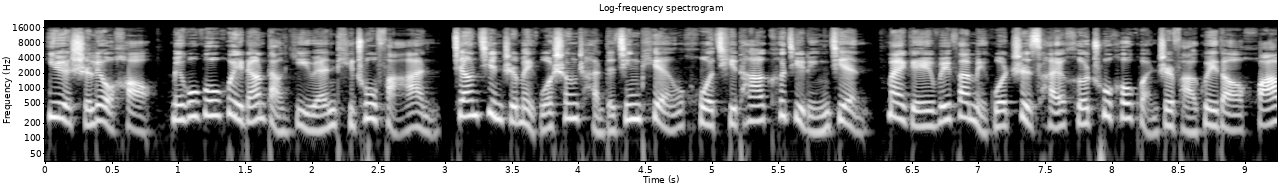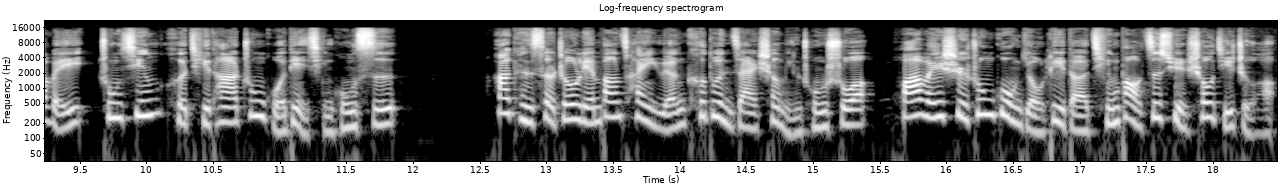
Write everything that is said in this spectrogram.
一月十六号，美国国会两党议员提出法案，将禁止美国生产的晶片或其他科技零件卖给违反美国制裁和出口管制法规的华为、中兴和其他中国电信公司。阿肯色州联邦参议员科顿在声明中说：“华为是中共有力的情报资讯收集者，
